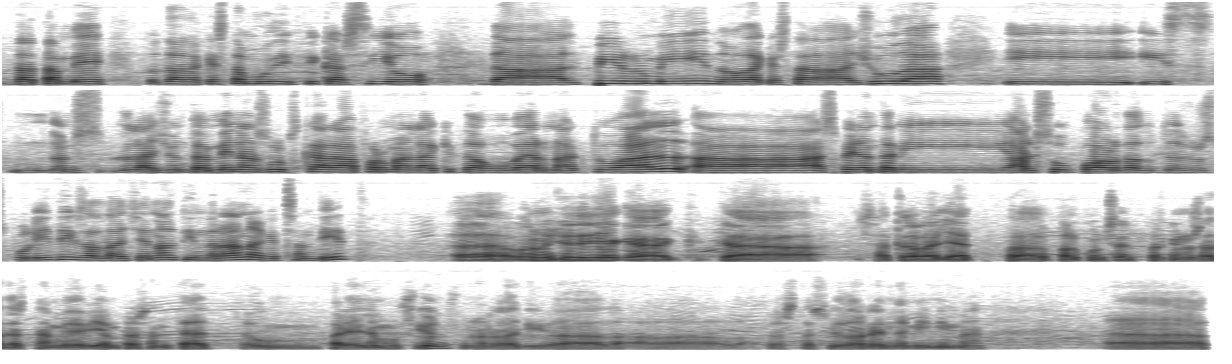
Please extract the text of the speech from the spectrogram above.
de també tota aquesta modificació del PIRMI, no, d'aquesta ajuda, i, i doncs, l'Ajuntament, els grups que ara formen l'equip de govern actual, eh, esperen tenir tenir el suport de tots els grups polítics, el de gent el tindran en aquest sentit? Eh, bueno, jo diria que, que, s'ha treballat pel, pel consens perquè nosaltres també havíem presentat un parell de mocions, una relativa a la, a la prestació de la renda mínima eh,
